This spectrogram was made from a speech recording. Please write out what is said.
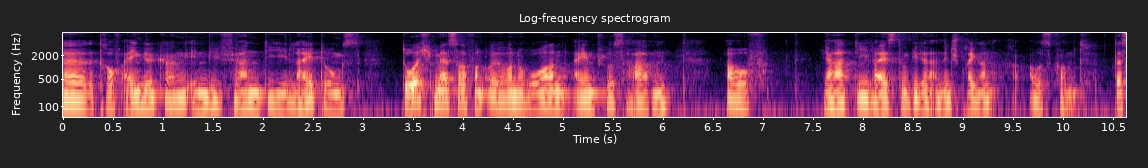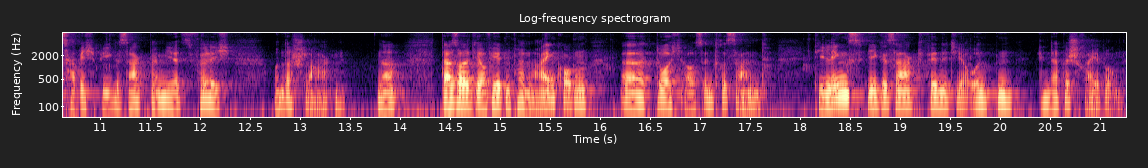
äh, darauf eingegangen, inwiefern die Leitungsdurchmesser von euren Rohren Einfluss haben auf ja, die Leistung, die dann an den Sprengern auskommt. Das habe ich, wie gesagt, bei mir jetzt völlig unterschlagen. Ne? Da solltet ihr auf jeden Fall mal reingucken, äh, durchaus interessant. Die Links, wie gesagt, findet ihr unten in der Beschreibung.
